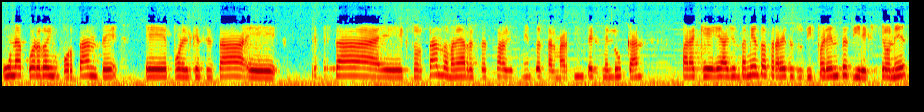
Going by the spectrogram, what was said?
un acuerdo importante eh, por el que se está eh, se está eh, exhortando de manera respetuosa al Ayuntamiento de San Martín Texmelucan para que el Ayuntamiento a través de sus diferentes direcciones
